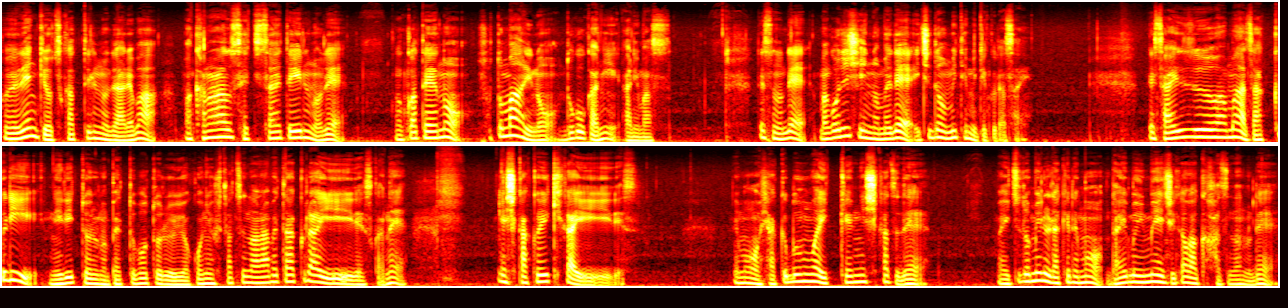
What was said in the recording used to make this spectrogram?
これ電気を使っているのであれば、まあ、必ず設置されているので、ご家庭の外回りのどこかにあります。ですので、まあ、ご自身の目で一度見てみてください。でサイズはまあざっくり2リットルのペットボトル横に2つ並べたくらいですかね。で四角い機械です。でも百分は一見にしかずで、まあ、一度見るだけでもだいぶイメージが湧くはずなので、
